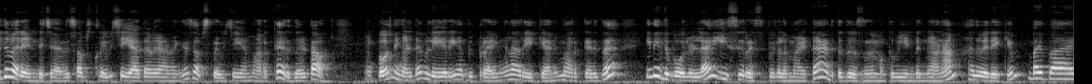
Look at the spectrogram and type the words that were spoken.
ഇതുവരെ എന്റെ ചാനൽ സബ്സ്ക്രൈബ് ചെയ്യാത്തവരാണെങ്കിൽ സബ്സ്ക്രൈബ് ചെയ്യാൻ മറക്കരുത് കേട്ടോ അപ്പോൾ നിങ്ങളുടെ വിലയേറിയ അഭിപ്രായങ്ങൾ അറിയിക്കാനും മറക്കരുത്. ഇനി ഇതുപോലുള്ള ഈസി റെസിപ്പികളുമായിട്ട് അടുത്ത ദിവസം നമുക്ക് വീണ്ടും കാണാം. അതുവരേക്കും ബൈ ബൈ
